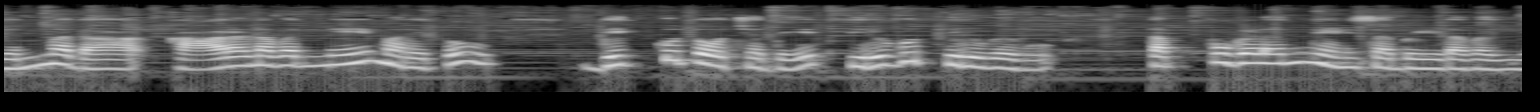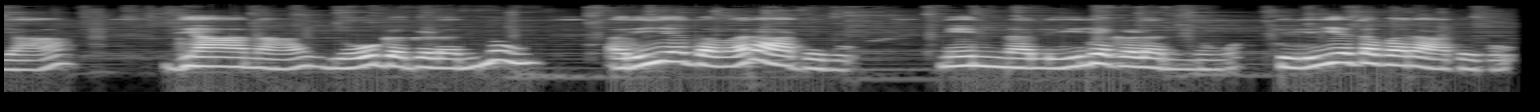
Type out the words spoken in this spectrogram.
ಜನ್ಮದ ಕಾರಣವನ್ನೇ ಮರೆತು ದಿಕ್ಕು ತೋಚದೆ ತಿರುಗುತ್ತಿರುವೆವು. ತಪ್ಪುಗಳನ್ನೆಣಿಸಬೇಡವಯ್ಯ ಧ್ಯಾನ ಯೋಗಗಳನ್ನು ಅರಿಯದವರಾದೆವು. ನಿನ್ನ ಲೀಲೆಗಳನ್ನು ತಿಳಿಯದವರಾದೆವು.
